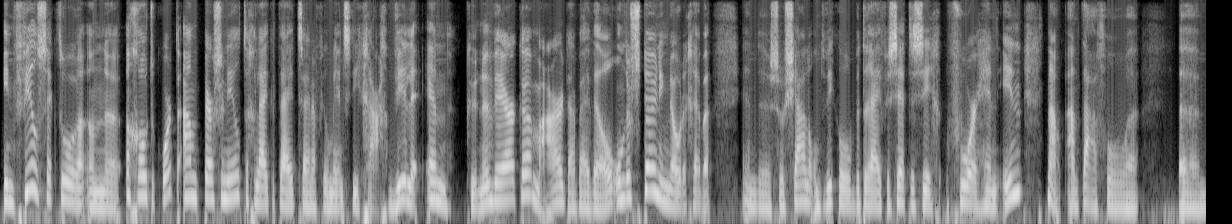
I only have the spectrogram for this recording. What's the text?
in veel sectoren een, uh, een groot tekort aan personeel. Tegelijkertijd zijn er veel mensen die graag willen en kunnen werken, maar daarbij wel ondersteuning nodig hebben. En de sociale ontwikkelbedrijven zetten zich voor hen in. Nou, aan tafel uh, uh,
